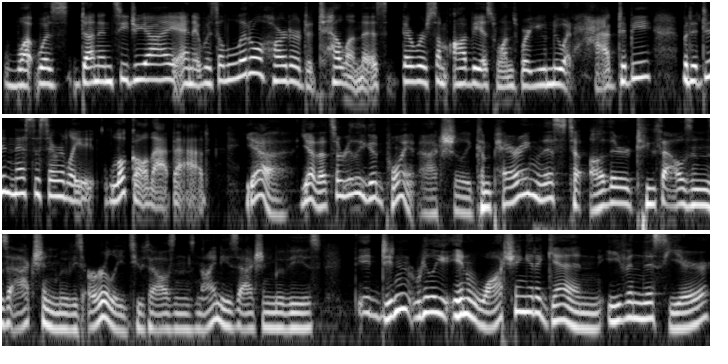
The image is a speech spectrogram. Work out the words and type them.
what was done in CGI, and it was a little harder to tell in this. There were some obvious ones where you knew it had to be, but it didn't necessarily look all that bad. Yeah, yeah, that's a really good point, actually. Comparing this to other 2000s action movies, early 2000s, 90s action movies, it didn't really, in watching it again, even this year,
